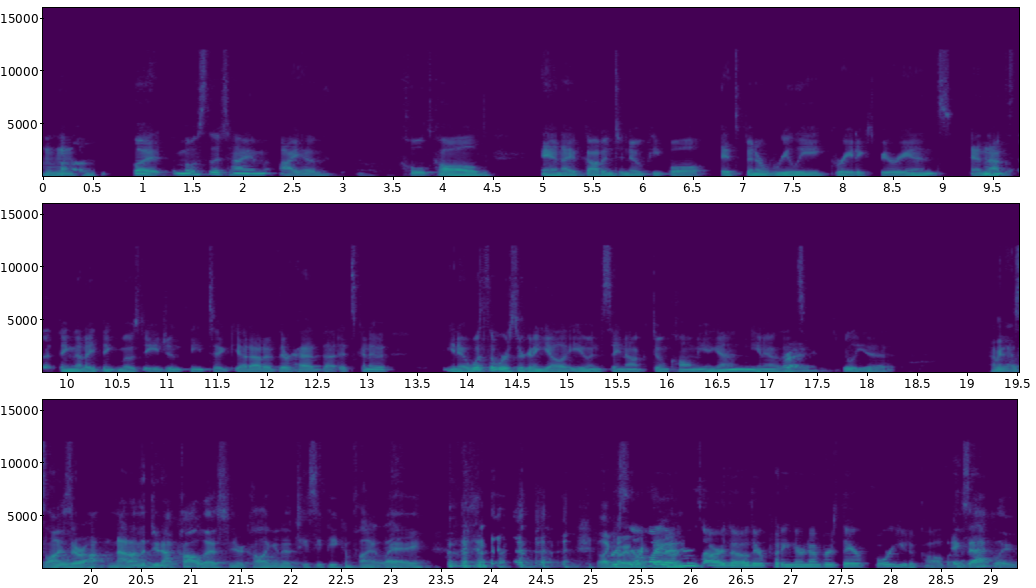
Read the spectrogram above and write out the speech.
Mm-hmm. Um, but most of the time I have cold called and I've gotten to know people. It's been a really great experience. And mm-hmm. that's the thing that I think most agents need to get out of their head that it's going to, you know, what's the worst? They're going to yell at you and say, not, don't call me again. You know, that's, right. that's really it. I mean, as long as they're not on the do not call list and you're calling in a TCP compliant way. like how by owners are though, they're putting their numbers there for you to call them. Exactly.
